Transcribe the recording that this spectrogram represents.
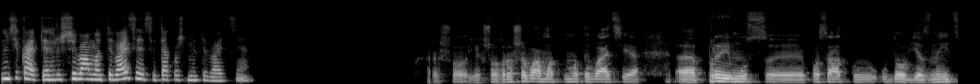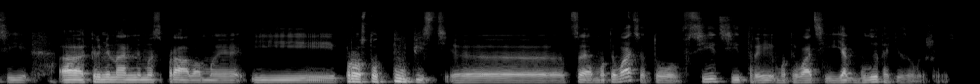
Ну, чекайте, грошова мотивація це також мотивація. Хорошо, якщо грошова мотивація, е, примус е, посадкою у до в'язниці, е, кримінальними справами і просто тупість це мотивація, то всі ці три мотивації як були, так і залишились.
